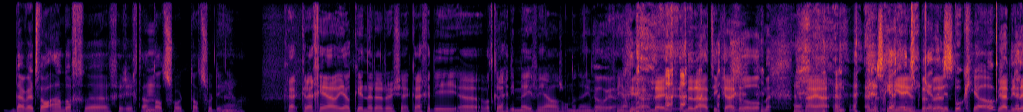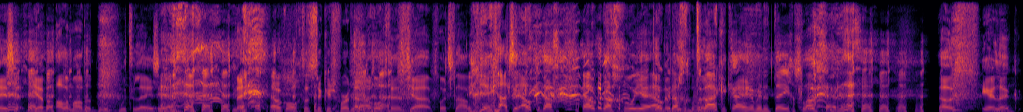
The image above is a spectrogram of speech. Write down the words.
daar werd wel aandacht eh, gericht aan Hm. dat, soort, dat soort dingen. Ja. Krijg- Krijgen jou, jouw kinderen, krijgen die, eh, wat krijgen die mee van jou als ondernemer? Oh ja. Jou? ja, nee, inderdaad, die krijgen wel wat mee. Nou ja, en, en misschien niet eens Die kennen bewust. dit boekje ook. Ja, die, lezen, die hebben allemaal dat boek moeten lezen. Nee, Elke ochtend stukjes voor de elke ochtend, ja, voor het slapen. Gaat ze elke dag, elke dag groeien, elke dag te maken krijgen met een tegenslag. En, Nou, eerlijk,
